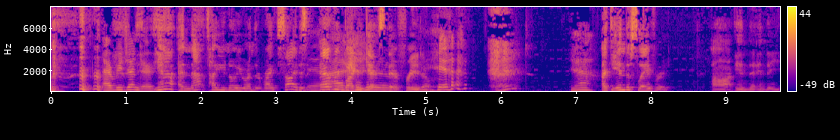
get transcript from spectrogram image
Everyone. Every gender. yeah, and that's how you know you're on the right side. Is Yeah. everybody gets their freedom. Yeah. Right? Yeah. At the end of slavery, uh, in the in the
